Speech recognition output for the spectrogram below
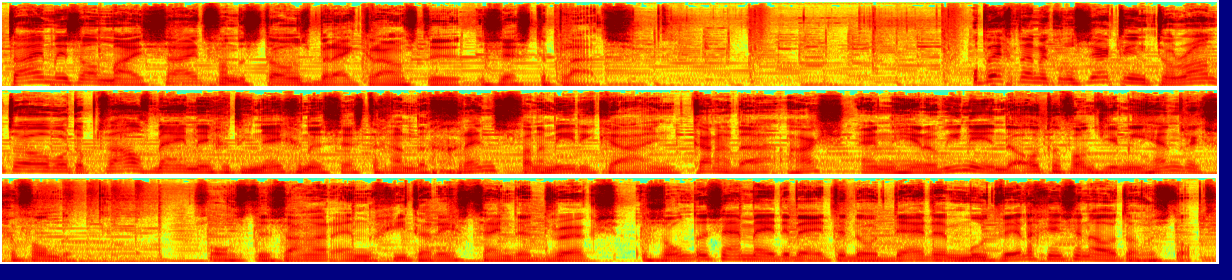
Time is on My Side van de Stones bereikt trouwens de zesde plaats. Weg naar een concert in Toronto wordt op 12 mei 1969 aan de grens van Amerika en Canada hash en heroïne in de auto van Jimi Hendrix gevonden. Volgens de zanger en gitarist zijn de drugs zonder zijn medeweten door derden moedwillig in zijn auto gestopt.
